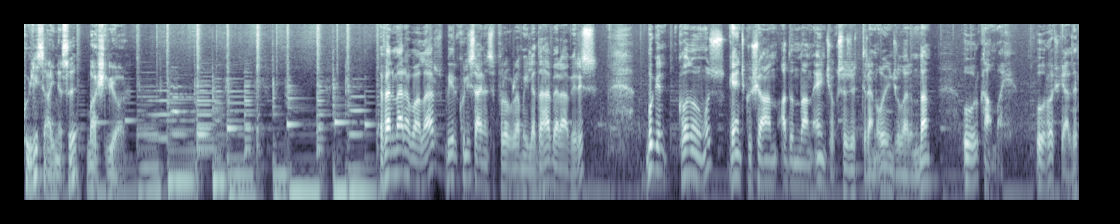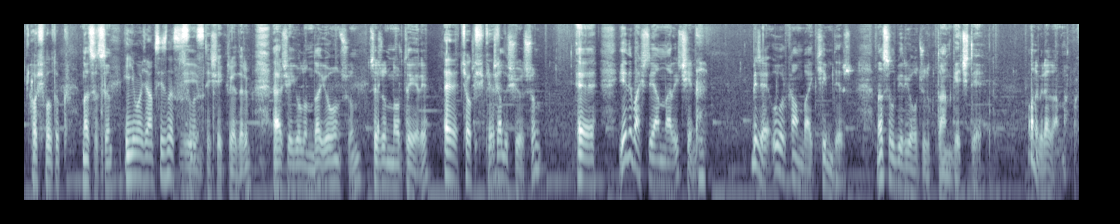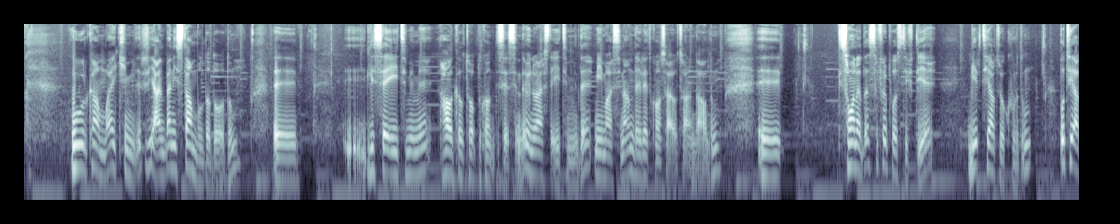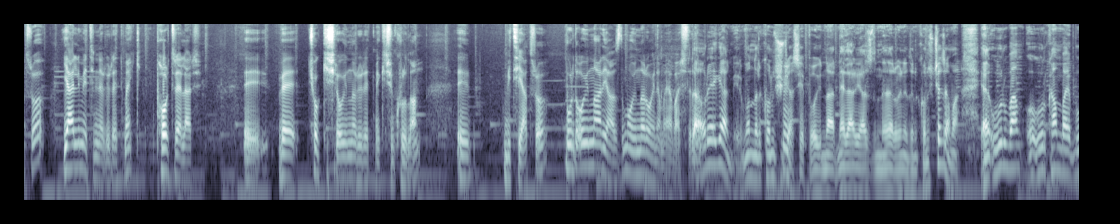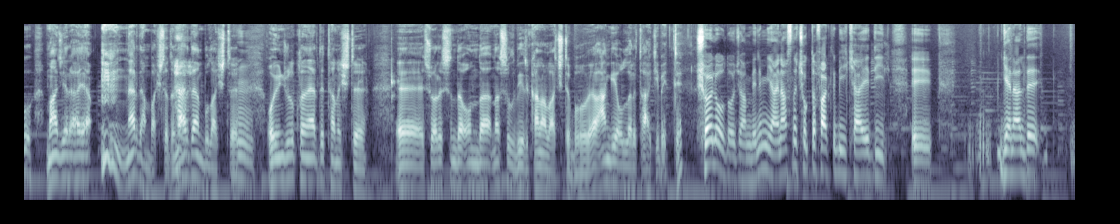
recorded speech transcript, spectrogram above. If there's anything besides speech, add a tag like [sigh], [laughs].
Kulis Aynası başlıyor. Efendim merhabalar. Bir kulis aynası programıyla daha beraberiz. Bugün konuğumuz genç kuşağın adından en çok söz ettiren oyuncularından Uğur Kanbay. Uğur hoş geldin. Hoş bulduk. Nasılsın? İyiyim hocam. Siz nasılsınız? İyiyim, teşekkür ederim. Her şey yolunda, yoğunsun. Sezonun orta yeri. Evet, çok şükür. Çalışıyorsun. Ee, yeni başlayanlar için bize Uğur Kanbay kimdir? Nasıl bir yolculuktan geçti? Onu biraz anlat bakalım. Uğur Kanbay kimdir? Yani ben İstanbul'da doğdum. Ee, lise eğitimimi Halkalı Toplu Konut Lisesi'nde, üniversite eğitimimi de Mimar Sinan Devlet Konservatuvarı'nda aldım. Ee, sonra da Sıfır Pozitif diye bir tiyatro kurdum. Bu tiyatro yerli metinler üretmek, portreler e, ve çok kişili oyunlar üretmek için kurulan e, bir tiyatro. Burada oyunlar yazdım, oyunlar oynamaya başladım. Daha oraya gelmeyelim. Onları konuşacağız hep. Oyunlar neler yazdın, neler oynadığını konuşacağız ama yani Uğur, Ban, Uğur Kanbay bu maceraya [clears throat] nereden başladı? Nereden bulaştı? Oyunculukla nerede tanıştı? Ee, sonrasında onda nasıl bir kanal açtı bu ve hangi yolları takip etti? Şöyle oldu hocam benim. Yani aslında çok da farklı bir hikaye değil. Ee, genelde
